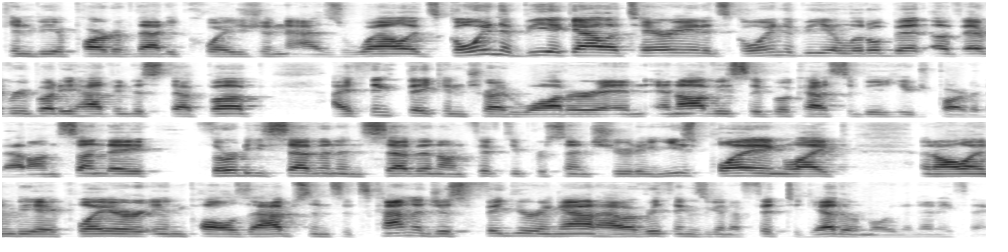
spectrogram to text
can be a part of that equation as well. It's going to be egalitarian. It's going to be a little bit of everybody having to step up. I think they can tread water, and and obviously Book has to be a huge part of that. On Sunday, 37 and seven on 50% shooting. He's playing like an all NBA player in Paul's absence. It's kind of just figuring out how everything's going to fit together more than anything.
